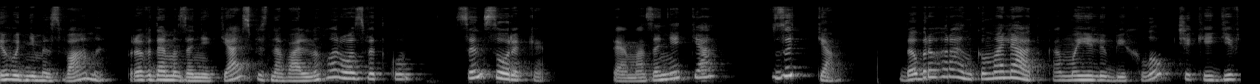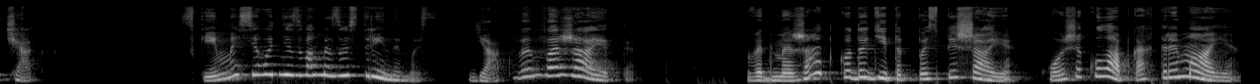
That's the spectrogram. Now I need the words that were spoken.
Сьогодні ми з вами проведемо заняття з пізнавального розвитку. Сенсорики. Тема заняття взуття. Доброго ранку, малятка, мої любі хлопчики і дівчатка. З ким ми сьогодні з вами зустрінемось? Як ви вважаєте? Ведмежатко до діток поспішає, кошик у лапках тримає.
